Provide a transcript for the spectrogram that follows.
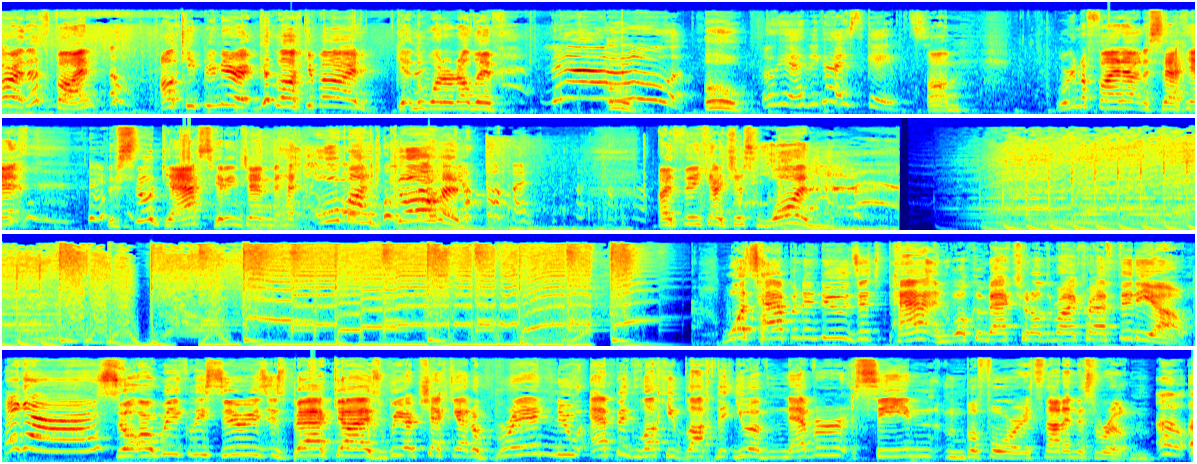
All right, that's fine. Oh. I'll keep you near it. Good luck. Goodbye. Get in the water and I'll live. No! Oh, Okay, I think I escaped. um, we're gonna find out in a second. There's still ghast hitting Jen in the head. Oh my god! God. I think I just won. What's happening, dudes? It's Pat, and welcome back to another Minecraft video. Hey guys! So our weekly series is back, guys. We are checking out a brand new epic lucky block that you have never seen before. It's not in this room. Oh,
